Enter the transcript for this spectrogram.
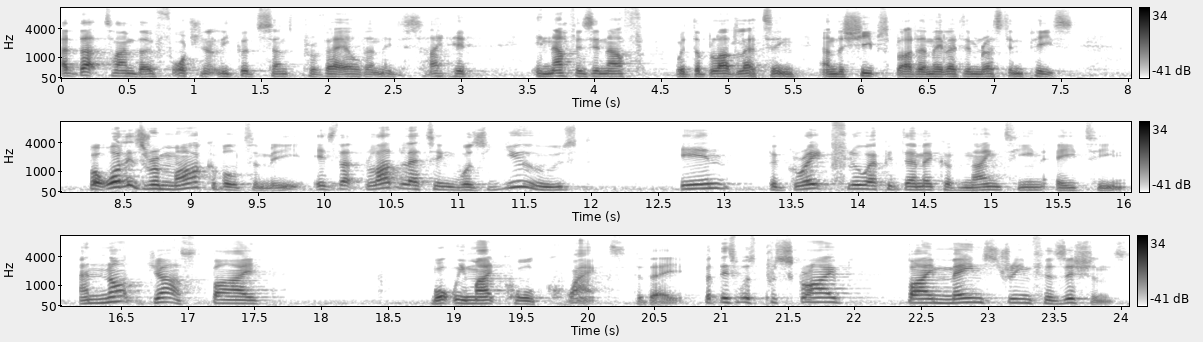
at that time, though, fortunately, good sense prevailed, and they decided enough is enough with the bloodletting and the sheep's blood, and they let him rest in peace. But what is remarkable to me is that bloodletting was used in the great flu epidemic of 1918, and not just by what we might call quacks today, but this was prescribed by mainstream physicians.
